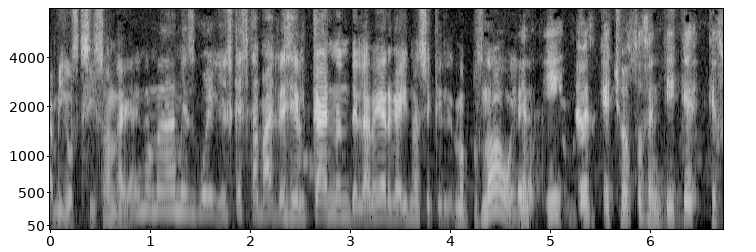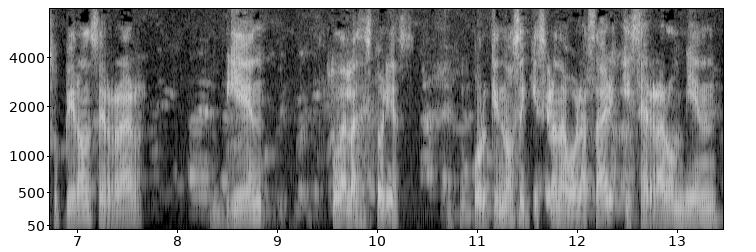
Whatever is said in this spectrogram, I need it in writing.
amigos que sí son, Ay, no mames, güey, es que esta madre es el canon de la verga y no sé qué, no, pues no, güey. Sentí, ¿sabes qué chosto? Sentí que, que supieron cerrar bien todas las historias, porque no se quisieron aborazar y cerraron bien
